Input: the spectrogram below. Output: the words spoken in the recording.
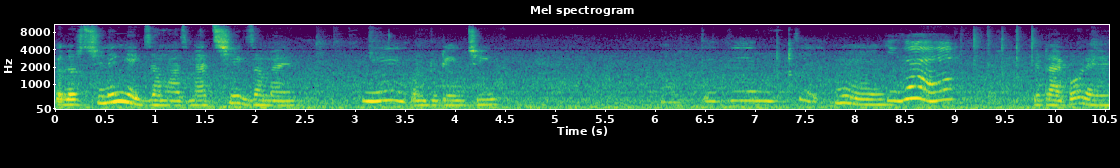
कलर्सची नाही आहे एक्झाम आज. मॅथ्सची एक्झाम आहे. वन टू टेनची ते ट्रायपॉड आहे.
